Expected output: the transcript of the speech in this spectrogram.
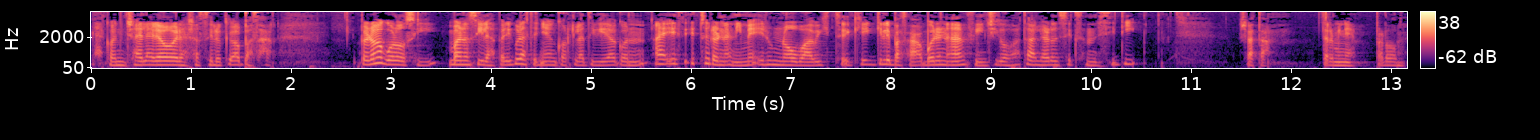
la concha de la lora, ya sé lo que va a pasar. Pero no me acuerdo si, bueno, sí, las películas tenían correlatividad con, ah, esto era un anime, era un Nova, ¿viste? ¿Qué, qué le pasaba? Bueno, nada, en fin, chicos, basta hablar de Sex and the City. Ya está, terminé, perdón.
